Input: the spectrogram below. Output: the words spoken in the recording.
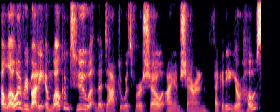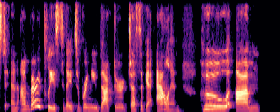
Hello, everybody, and welcome to the Dr. Whisperer Show. I am Sharon Feckety, your host, and I'm very pleased today to bring you Dr. Jessica Allen, who, um,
